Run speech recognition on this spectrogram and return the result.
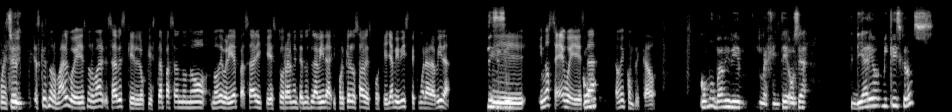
pues es, que es normal, güey, es normal. Sabes que lo que está pasando no, no debería pasar y que esto realmente no es la vida. ¿Y por qué lo sabes? Porque ya viviste cómo era la vida. Sí, y, sí, sí. y no sé, güey, está, está muy complicado. ¿Cómo va a vivir la gente? O sea, diario, mi Chris Cross,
